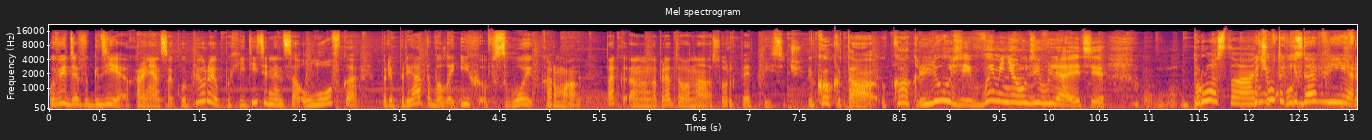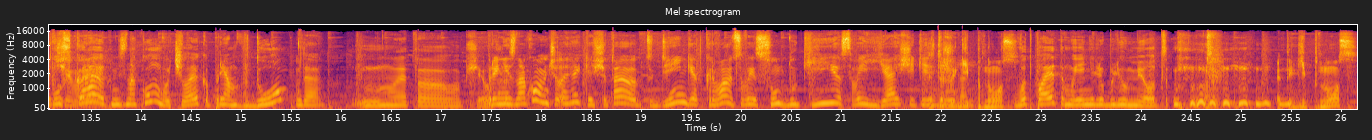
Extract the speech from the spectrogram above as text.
Увидев, где хранятся купюры, похитительница ловко припрятывала их в свой карман. Так она напрятала на 45 тысяч. И Как это? Как? Люди, вы меня удивляете. Просто Почему они такие доверчивые? Пускают незнакомого человека прям в дом? Да. Ну, это вообще... При уже- незнакомом человеке считают деньги, открывают свои сундуки, свои ящики. Это же гипноз. Вот поэтому я не люблю мед. Это гипноз.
